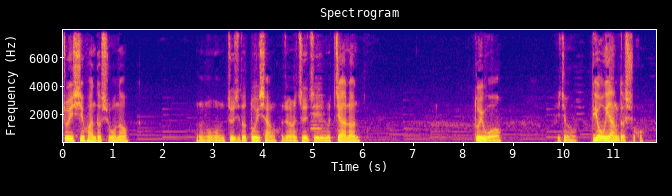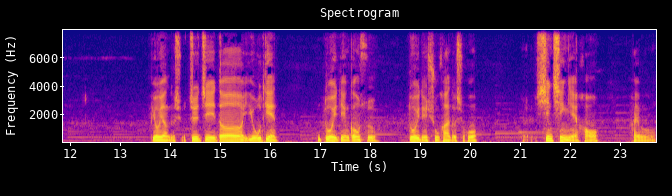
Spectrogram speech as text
最喜欢的时候呢。嗯，自己的对象或者自己的家人对我比较表扬的时候，表扬的时候，自己的优点多一点告诉，多一点说话的时候，心情也好，还有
